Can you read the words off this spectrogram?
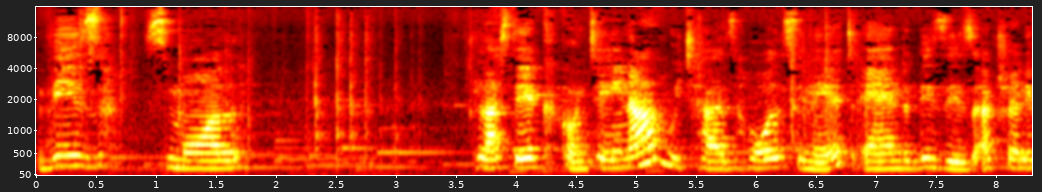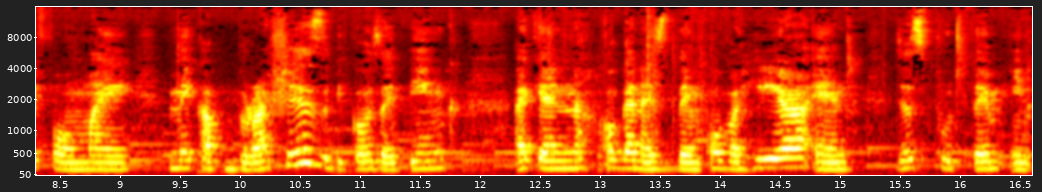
this small plastic container which has holes in it and this is actually for my makeup brushes because I think I can organize them over here and just put them in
